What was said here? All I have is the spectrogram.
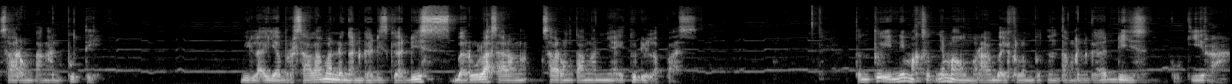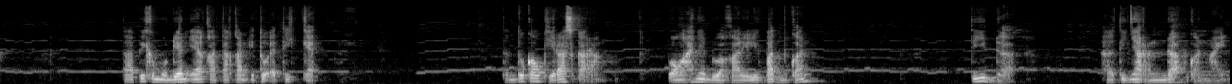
Sarung tangan putih. Bila ia bersalaman dengan gadis-gadis, barulah sarung, sarung tangannya itu dilepas. Tentu ini maksudnya mau merabai kelembutan tangan gadis, kukira. Tapi kemudian ia katakan itu etiket. Tentu kau kira sekarang, Pongahnya dua kali lipat, bukan? Tidak. Hatinya rendah bukan main.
